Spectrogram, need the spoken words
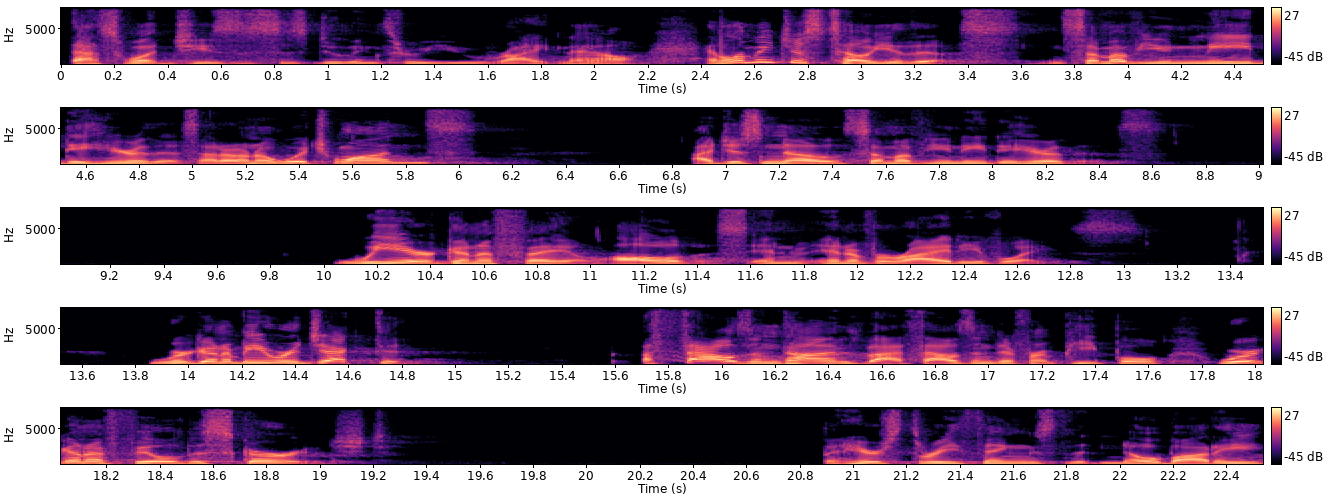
That's what Jesus is doing through you right now. And let me just tell you this, and some of you need to hear this. I don't know which ones. I just know some of you need to hear this. We are going to fail, all of us, in, in a variety of ways. We're going to be rejected a thousand times by a thousand different people. We're going to feel discouraged. But here's three things that nobody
